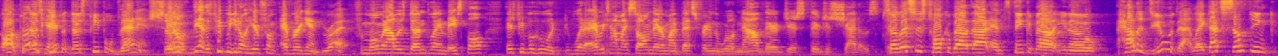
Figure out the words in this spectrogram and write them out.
Oh, but those care. people, those people vanish. So they don't. Yeah, there's people you don't hear from ever again. Right. From the moment I was done playing baseball, there's people who would, would every time I saw them, they were my best friend in the world. Now they're just they're just shadows. So let's just talk about that and think about, you know, how to deal with that. Like that's something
